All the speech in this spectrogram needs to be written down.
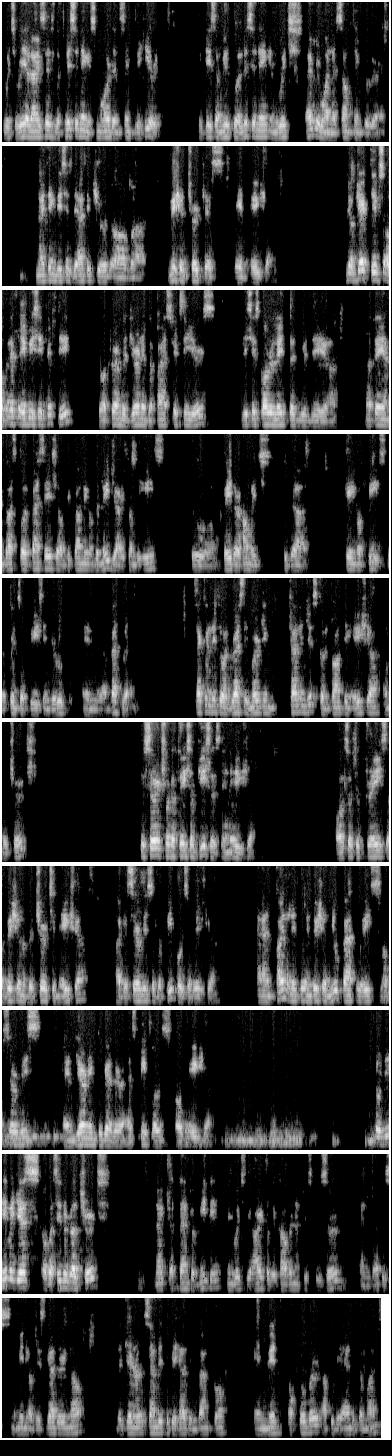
which realizes that listening is more than simply hearing. It is a mutual listening in which everyone has something to learn. And I think this is the attitude of uh, mission churches in Asia. The objectives of FABC 50 to affirm the journey of the past 50 years This is correlated with the uh, Gospel passage of the coming of the Magi from the east to pay their homage to the King of Peace, the Prince of Peace in Jerusalem, in uh, Bethlehem. Secondly, to address emerging challenges confronting Asia and the church. To search for the face of Jesus in Asia. Also to trace a vision of the church in Asia at the service of the peoples of Asia. And finally, to envision new pathways of service and journeying together as peoples of Asia. So the images of a synodal church, like a tent of meeting in which the Ark of the Covenant is preserved, and that is the meaning of this gathering now. The General Assembly to be held in Bangkok in mid-October up to the end of the month.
